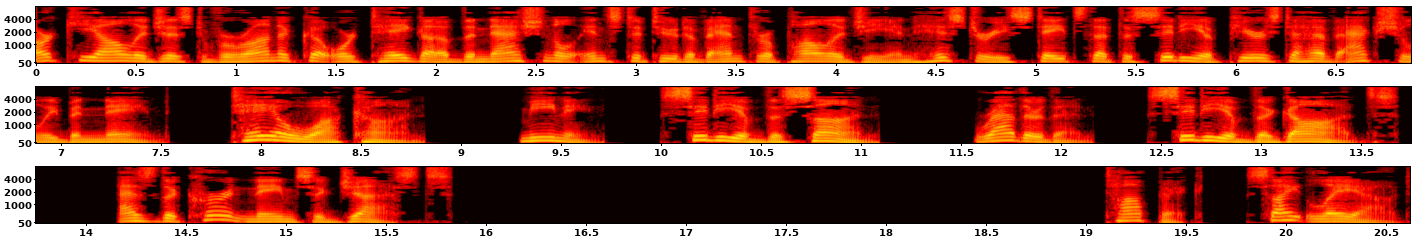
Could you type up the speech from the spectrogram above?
Archaeologist Veronica Ortega of the National Institute of Anthropology and History states that the city appears to have actually been named Teotihuacan, meaning, City of the Sun, rather than City of the Gods, as the current name suggests. Topic: Site layout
